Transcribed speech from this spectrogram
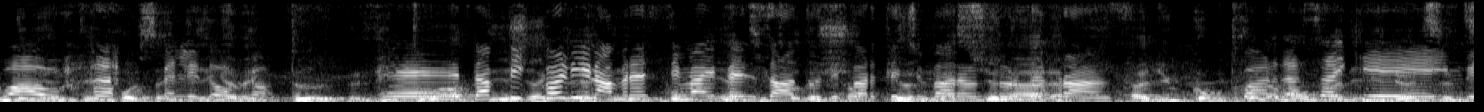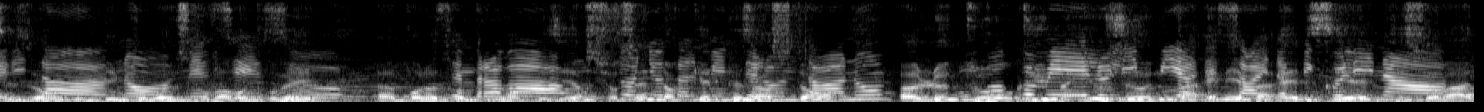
wow, pelle d'oca eh, da piccolino avresti mai pensato di partecipare a un Tour de France? guarda sai che in verità no nel senso sembrava un sogno talmente lontano un po' come le Olimpiadi sai da piccolina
